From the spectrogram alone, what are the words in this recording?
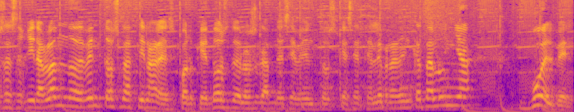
Vamos a seguir hablando de eventos nacionales porque dos de los grandes eventos que se celebran en Cataluña vuelven.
